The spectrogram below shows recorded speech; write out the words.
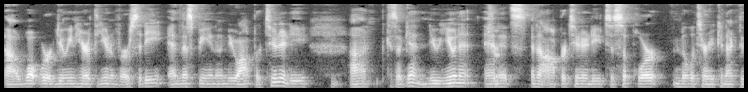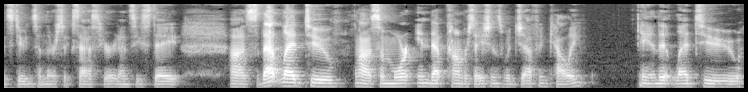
uh, what we're doing here at the university and this being a new opportunity uh, because again new unit and sure. it's an opportunity to support military connected students and their success here at nc state uh, so that led to uh, some more in-depth conversations with jeff and kelly and it led to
